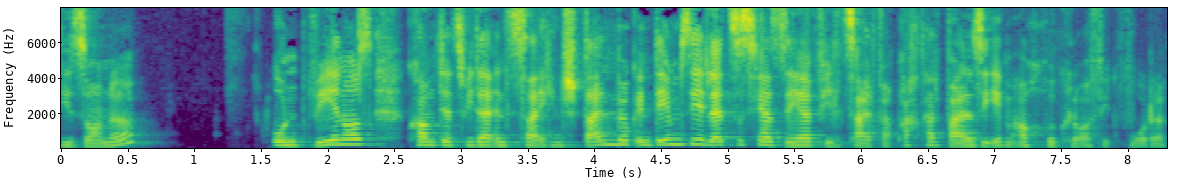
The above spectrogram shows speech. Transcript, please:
die Sonne und Venus kommt jetzt wieder ins Zeichen Steinbock, in dem sie letztes Jahr sehr viel Zeit verbracht hat, weil sie eben auch rückläufig wurde.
